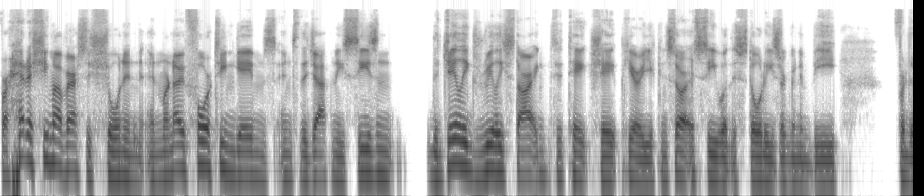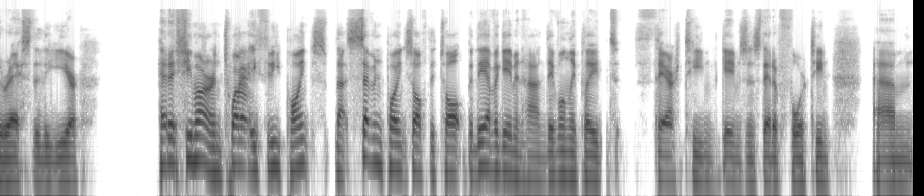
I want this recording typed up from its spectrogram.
for Hiroshima versus Shonan. And we're now 14 games into the Japanese season. The J League's really starting to take shape here. You can sort of see what the stories are going to be for the rest of the year. Hiroshima are on 23 points. That's seven points off the top, but they have a game in hand. They've only played 13 games instead of 14. Um,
